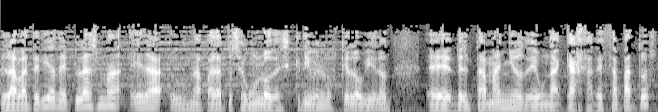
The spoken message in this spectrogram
La batería de plasma era un aparato, según lo describen los que lo vieron, eh, del tamaño de una caja de zapatos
